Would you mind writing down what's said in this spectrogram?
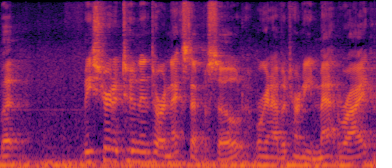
But be sure to tune into our next episode. We're going to have attorney Matt Wright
